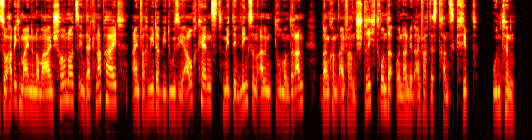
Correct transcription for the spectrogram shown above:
So habe ich meine normalen Shownotes in der Knappheit, einfach wieder, wie du sie auch kennst, mit den Links und allem drum und dran. Und dann kommt einfach ein Strich drunter und dann wird einfach das Transkript unten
